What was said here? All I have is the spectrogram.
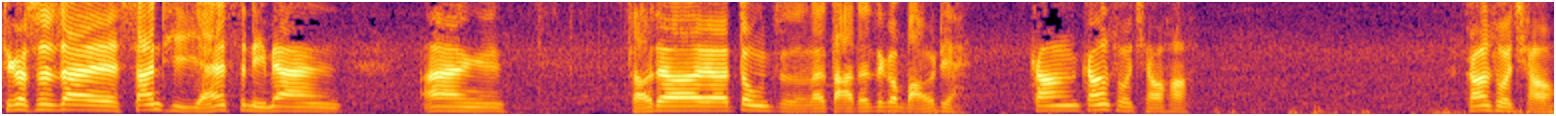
这个是在山体岩石里面按凿的洞子来打的这个锚点，钢钢索桥哈。钢索桥，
